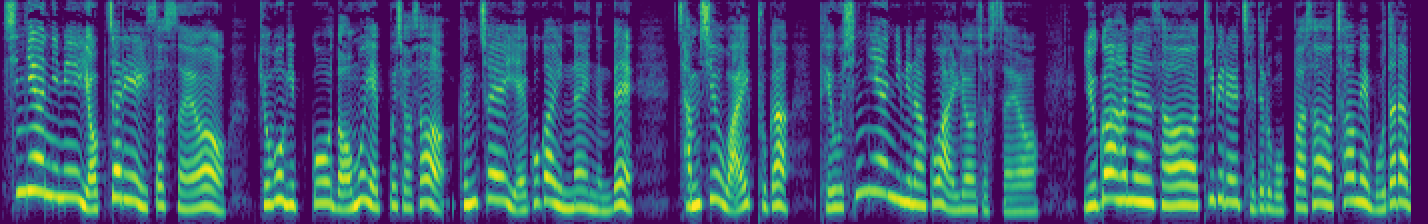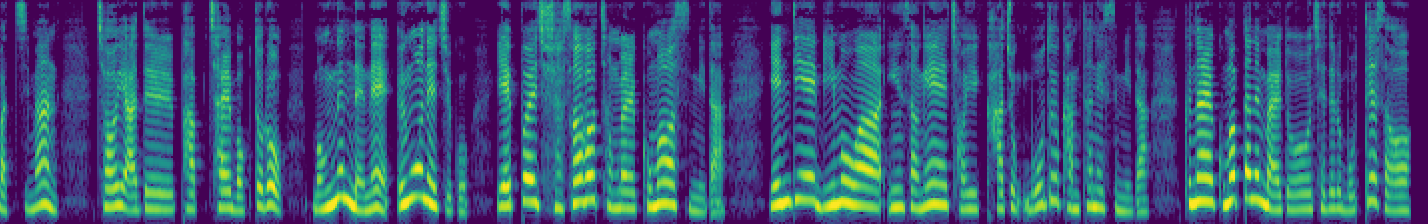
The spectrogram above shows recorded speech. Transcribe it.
신예은 님이 옆자리에 있었어요. 교복 입고 너무 예쁘셔서 근처에 예고가 있나 했는데, 잠시 후 와이프가 배우 신예은 님이라고 알려줬어요. 육아하면서 TV를 제대로 못 봐서 처음에 못 알아봤지만 저희 아들 밥 잘 먹도록 먹는 내내 응원해주고 예뻐해주셔서 정말 고마웠습니다. 옌디의 미모와 인성에 저희 가족 모두 감탄했습니다. 그날 고맙다는 말도 제대로 못해서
